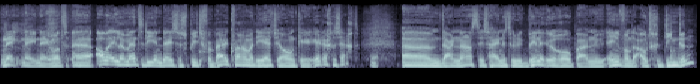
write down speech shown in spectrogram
nee, nee, nee. Want eh, alle elementen die in deze speech voorbij kwamen... die heeft hij al een keer eerder gezegd. Ehm, daarnaast is hij natuurlijk binnen Europa nu een van de oudgedienden.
